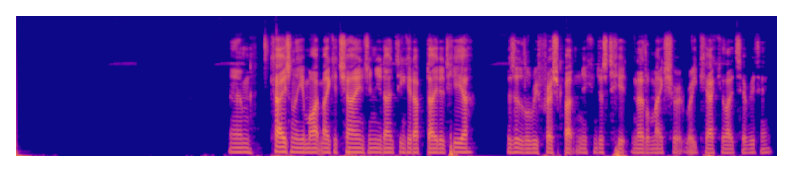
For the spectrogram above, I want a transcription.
Um, occasionally you might make a change and you don't think it updated here. There's a little refresh button you can just hit and that'll make sure it recalculates everything.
